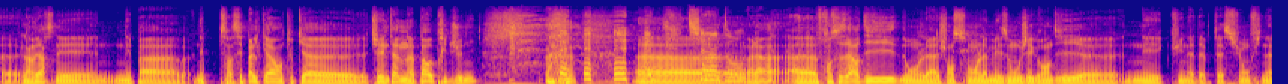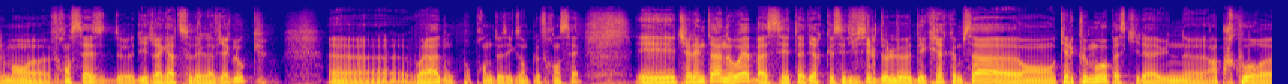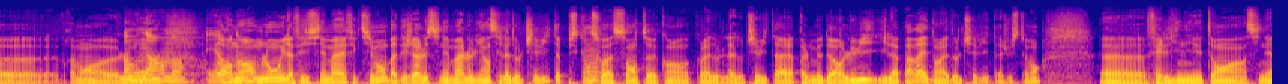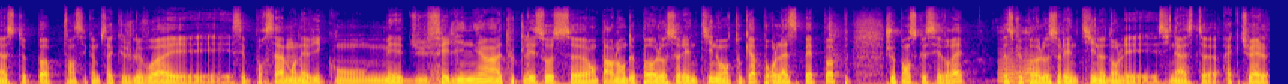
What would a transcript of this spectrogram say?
Euh, L'inverse n'est n'est pas, c'est pas le cas. En tout cas, euh, n'a pas repris de Johnny. Euh, Tiens donc. Voilà. Euh, Françoise Hardy, dont la chanson La maison où j'ai grandi euh, n'est qu'une adaptation finalement euh, française de Di ragazzo della Via Gluck. Euh, voilà, donc pour prendre deux exemples français. Et Celentano, ouais, bah, c'est-à-dire que c'est difficile de le décrire comme ça euh, en quelques mots parce qu'il a une, un parcours euh, vraiment euh, long. Hors norme. Hors norme, long, il a fait du cinéma, effectivement. Bah, déjà, le cinéma, le lien, c'est la Dolce Vita, puisqu'en Mm. 60, quand, quand la, la Dolce Vita a la Palme d'Or, lui, il apparaît dans la Dolce Vita, justement. Euh, Fellini étant un cinéaste pop, enfin, c'est comme ça que je le vois, et, et c'est pour ça, à mon avis, qu'on met du fellinien à toutes les sauces euh, en parlant de Paolo Sorrentino, en tout cas pour l'aspect pop, je pense que c'est vrai. Parce que. Paolo Sorrentino, dans les cinéastes actuels,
